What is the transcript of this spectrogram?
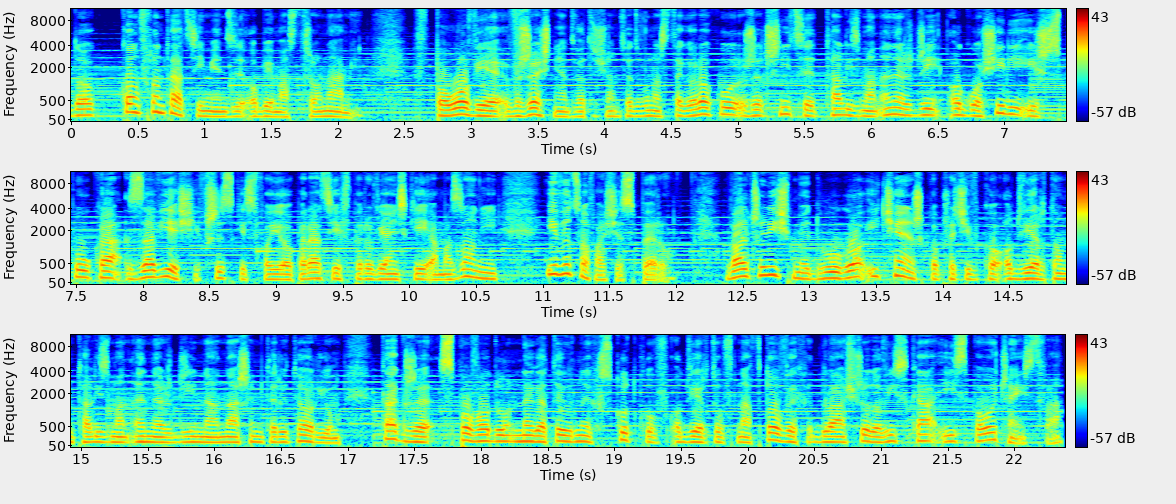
do konfrontacji między obiema stronami. W połowie września 2012 roku rzecznicy Talisman Energy ogłosili, iż spółka zawiesi wszystkie swoje operacje w peruwiańskiej Amazonii i wycofa się z Peru. Walczyliśmy długo i ciężko przeciwko odwiertom Talisman Energy na naszym terytorium, także z powodu negatywnych skutków odwiertów naftowych dla środowiska i społeczeństwa.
